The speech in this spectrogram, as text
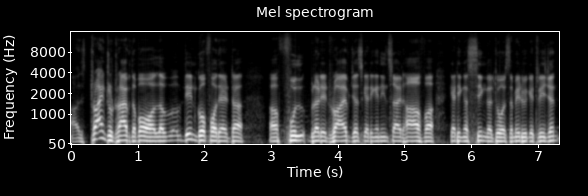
Uh, trying to drive the ball, uh, didn't go for that uh, full-blooded drive, just getting an inside half, uh, getting a single towards the mid-wicket region.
